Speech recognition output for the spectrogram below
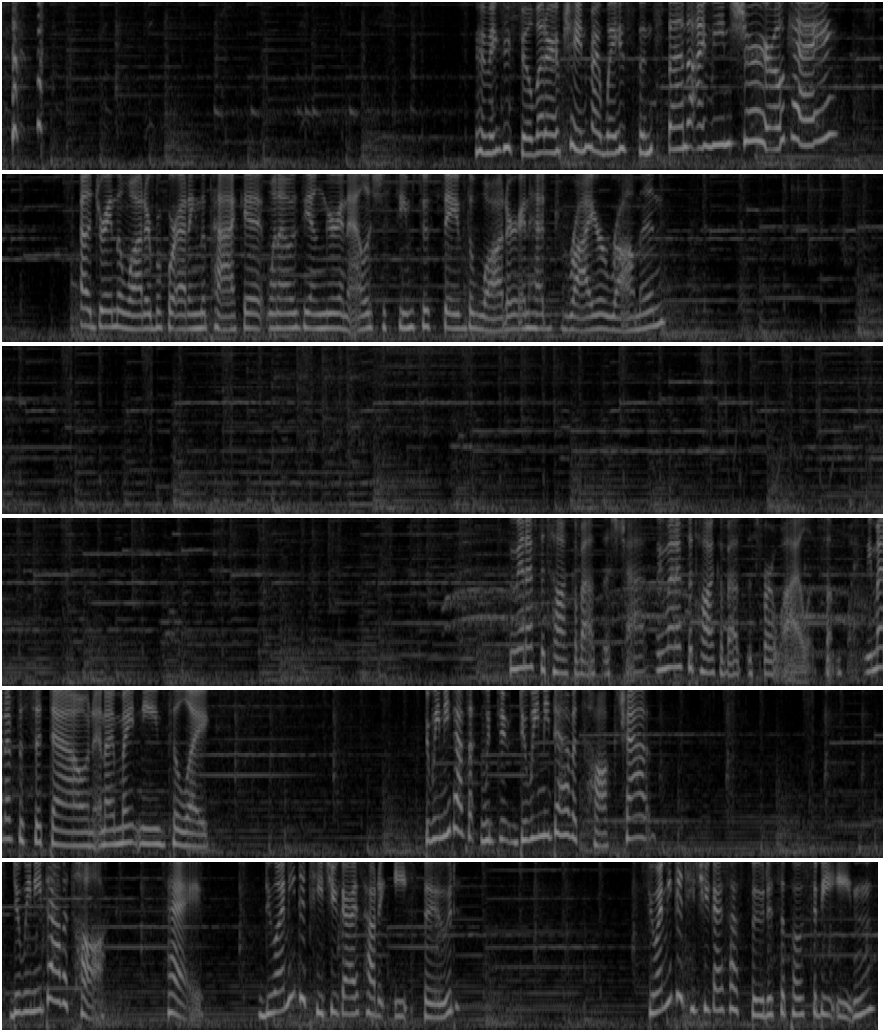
it makes me feel better, I've changed my ways since then. I mean, sure, okay. I would drain the water before adding the packet when I was younger, and Alice just seems to have saved the water and had drier ramen. We might have to talk about this chat. We might have to talk about this for a while at some point. We might have to sit down and I might need to like... Do we need to have... Do, do we need to have a talk chat? Do we need to have a talk? Hey, do I need to teach you guys how to eat food? Do I need to teach you guys how food is supposed to be eaten?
